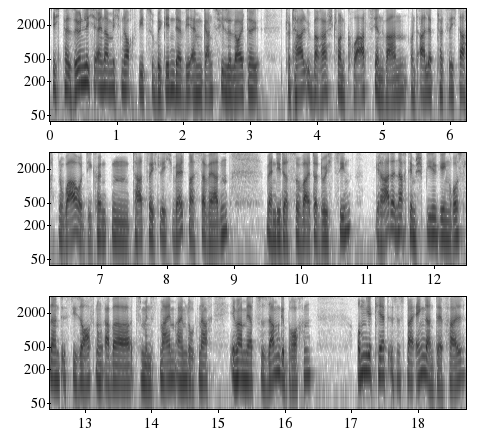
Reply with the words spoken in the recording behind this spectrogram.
Ich persönlich erinnere mich noch, wie zu Beginn der WM ganz viele Leute total überrascht von Kroatien waren und alle plötzlich dachten, wow, die könnten tatsächlich Weltmeister werden, wenn die das so weiter durchziehen. Gerade nach dem Spiel gegen Russland ist diese Hoffnung aber zumindest meinem Eindruck nach immer mehr zusammengebrochen. Umgekehrt ist es bei England der Fall.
